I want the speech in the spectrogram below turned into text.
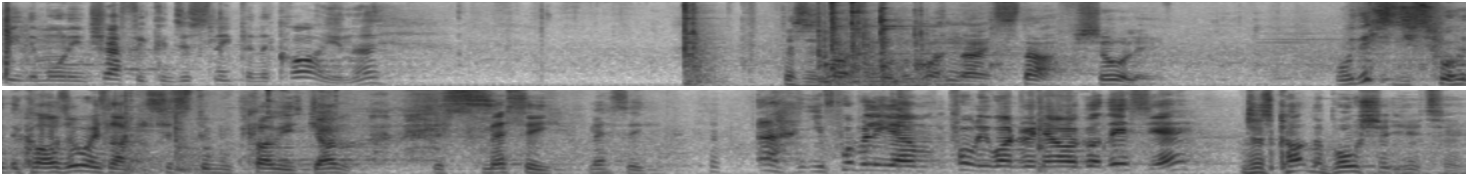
beat the morning traffic and just sleep in the car, you know. This is much more than one night stuff, surely. Well, this is just what the car's always like. It's just all Chloe's junk, just messy, messy. Uh, you're probably um, probably wondering how I got this, yeah? Just cut the bullshit, you two.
